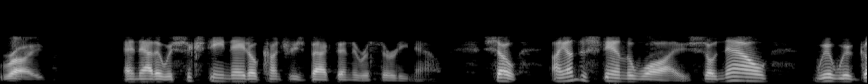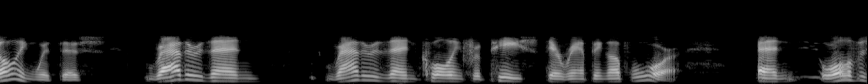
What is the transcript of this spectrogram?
Right. And now there were 16 NATO countries back then, there were 30 now. So I understand the whys. So now where we're going with this, rather than, rather than calling for peace, they're ramping up war. And all of a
